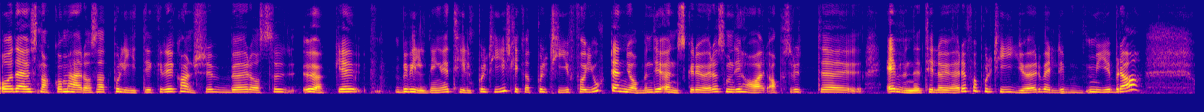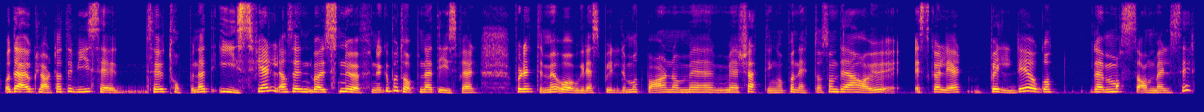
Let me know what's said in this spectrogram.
Og det er jo snakk om her også at politikere kanskje bør også øke bevilgningene til politiet, slik at politiet får gjort den jobben de ønsker å gjøre, som de har absolutt eh, evne til å gjøre. For politiet gjør veldig mye bra. Og det er jo klart at Vi ser, ser toppen av et isfjell, altså bare snøfnugge på toppen av et isfjell. For dette med overgrepsbilder mot barn og med, med chatting og på nett og sånn, det har jo eskalert veldig og gått det er masse anmeldelser.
